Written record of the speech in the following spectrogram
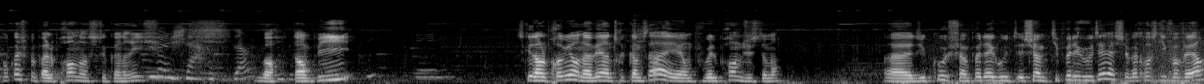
pourquoi je peux pas le prendre, cette connerie Bon, tant pis. Parce que dans le premier, on avait un truc comme ça et on pouvait le prendre, justement. Euh, du coup, je suis un peu dégoûté. Je suis un petit peu dégoûté, là, je sais pas trop ce qu'il faut faire.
